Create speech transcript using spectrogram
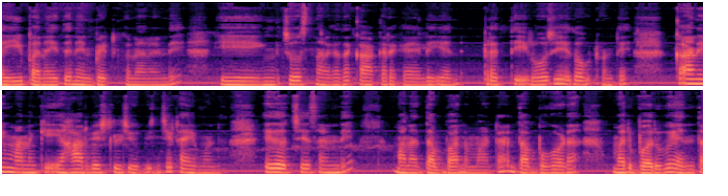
ఈ పని అయితే నేను పెట్టుకున్నానండి. ఈ చూస్తున్నారు కదా కాకరకాయలు ఇవన్నీ ప్రతిరోజు ఏదో ఒకటి ఉంటాయి కానీ మనకి హార్వెస్ట్లు చూపించే టైం ఉండదు. ఇది వచ్చేసండి మన దబ్బ అన్నమాట. దబ్బ కూడా మరి బరువు ఎంత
